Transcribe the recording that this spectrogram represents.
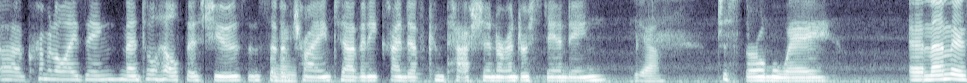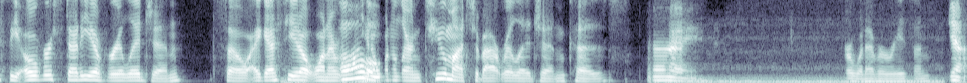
uh, criminalizing mental health issues instead right. of trying to have any kind of compassion or understanding. Yeah. Just throw them away. And then there's the overstudy of religion. So i guess you don't want to oh. you don't want to learn too much about religion because right. for whatever reason. Yeah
